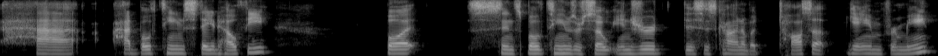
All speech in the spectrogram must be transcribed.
had, had both teams stayed healthy. But since both teams are so injured, this is kind of a toss up game for me.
